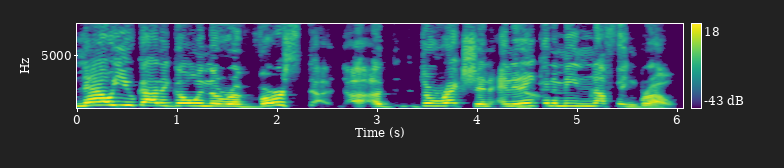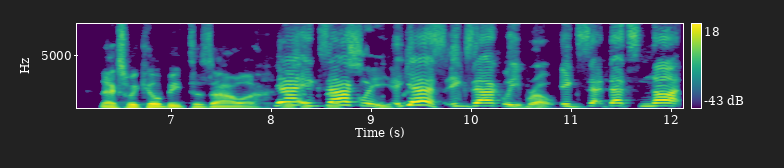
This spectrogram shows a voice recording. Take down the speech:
Now you got to go in the reverse uh, uh, direction, and it ain't gonna mean nothing, bro. Next week he'll beat Tozawa. Yeah, That's- that's- exactly. Yes, exactly, bro. Exact. That's not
